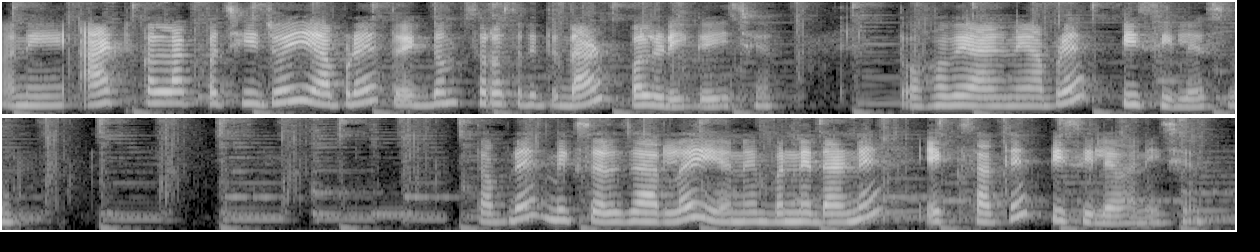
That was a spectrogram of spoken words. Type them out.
અને આઠ કલાક પછી જોઈએ આપણે તો એકદમ સરસ રીતે દાળ પલળી ગઈ છે. તો હવે આને આપણે પીસી લેશું. તો આપણે મિક્સર જાર લઈ અને બંને દાળને એકસાથે પીસી લેવાની છે.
